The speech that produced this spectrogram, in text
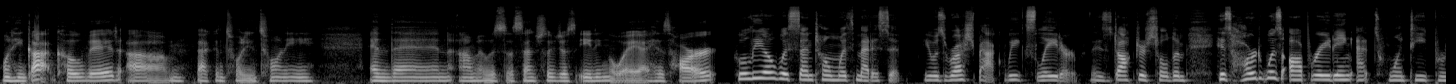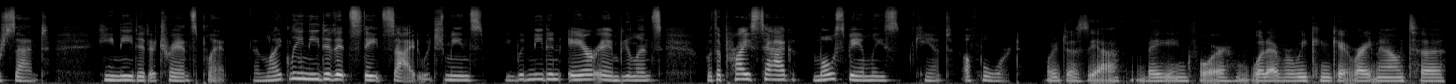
when he got COVID um, back in 2020. And then um, it was essentially just eating away at his heart. Julio was sent home with medicine. He was rushed back weeks later. His doctors told him his heart was operating at 20%. He needed a transplant and likely needed it stateside, which means he would need an air ambulance with a price tag most families can't afford. We're just, yeah, begging for whatever we can get right now to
